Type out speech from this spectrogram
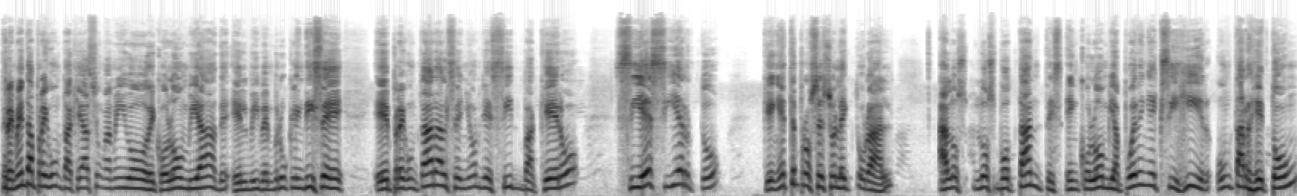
Tremenda pregunta que hace un amigo de Colombia, de, él vive en Brooklyn, dice, eh, preguntar al señor Yesid Vaquero si es cierto que en este proceso electoral a los, los votantes en Colombia pueden exigir un tarjetón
